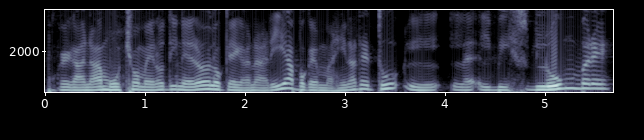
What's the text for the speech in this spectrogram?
porque gana mucho menos dinero de lo que ganaría. Porque imagínate tú el, el vislumbre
